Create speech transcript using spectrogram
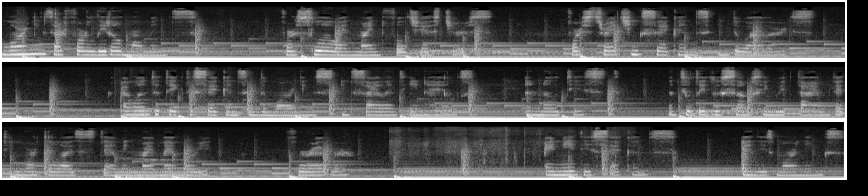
Mornings are for little moments, for slow and mindful gestures, for stretching seconds into hours. I want to take the seconds in the mornings in silent inhales, unnoticed, until they do something with time that immortalizes them in my memory forever. I need these seconds and these mornings.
